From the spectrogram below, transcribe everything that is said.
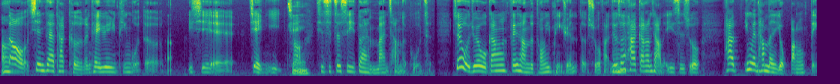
嗯到现在他可能可以愿意听我的一些建议。建议哦其实这是一段很漫长的过程，所以我觉得我刚刚非常的同意品轩的说法，就是说他刚刚讲的意思说。他因为他们有帮顶，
